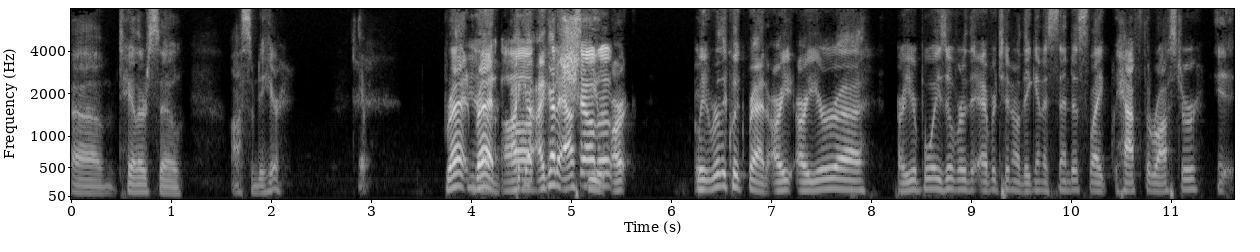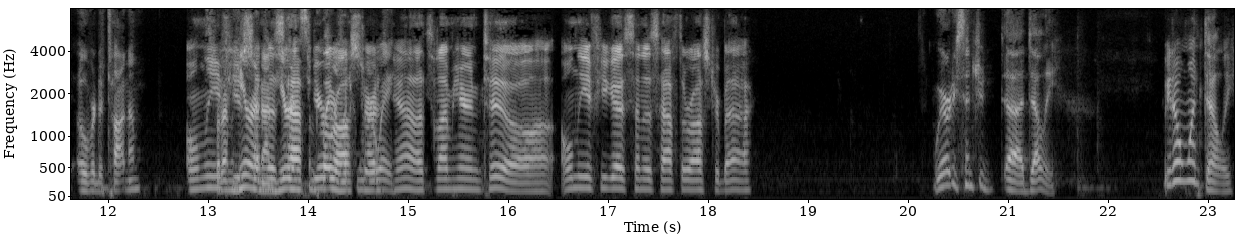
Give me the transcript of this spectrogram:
um, Taylor. So awesome to hear. Yep. Brad, yeah, Brad, uh, I got, I got to ask you. Are, wait, really quick, Brad. Are are your uh, are your boys over the Everton? Are they going to send us like half the roster eh, over to Tottenham? Only if I'm you hearing. send I'm us half your roster. Yeah, that's what I'm hearing too. Uh, only if you guys send us half the roster back. We already sent you uh, Dele. We don't want Dele.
